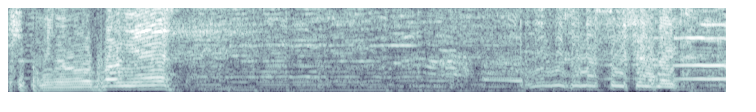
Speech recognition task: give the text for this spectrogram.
Przypominam o obronie. Ponownie Tomasz Sąsiadek.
